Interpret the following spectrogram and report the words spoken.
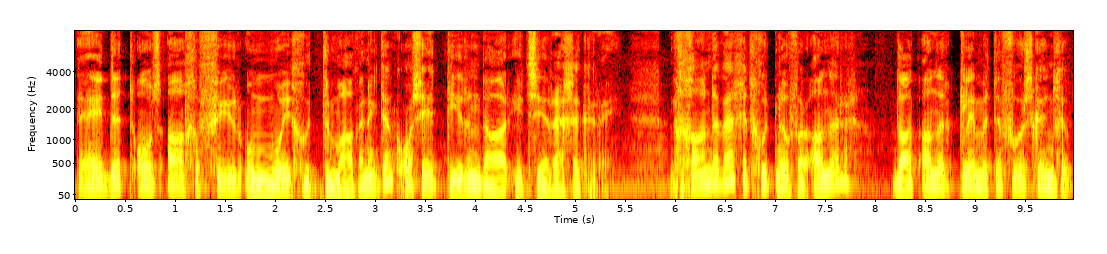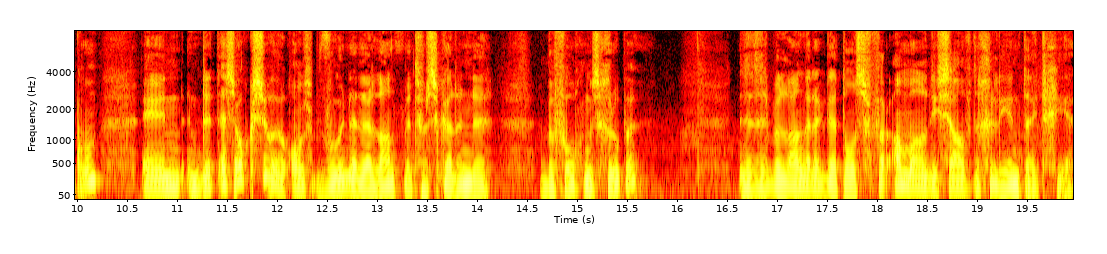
het dit ons aangevuur om mooi goed te maak en ek dink ons het hier en daar ietsie reg gekry. Gaandeweg het goed nou verander. Daar het ander klemme te voorskyn gekom en dit is ook so. Ons woon in 'n land met verskillende bevolkingsgroepe dit is belangrik dat ons vir almal dieselfde geleentheid gee.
